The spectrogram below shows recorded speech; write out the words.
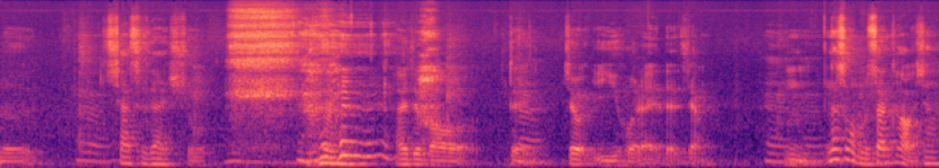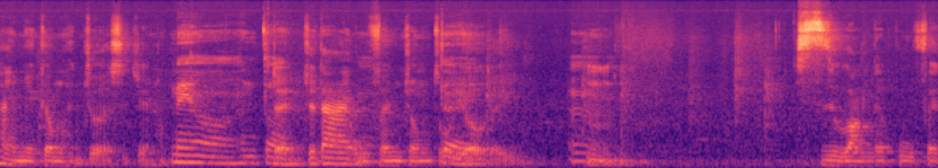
了，嗯，下次再说。他就把我对就移回来的这样。嗯，那时候我们上课好像他也没给我们很久的时间。没有，很短。对，就大概五分钟左右而已。嗯。死亡的部分。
